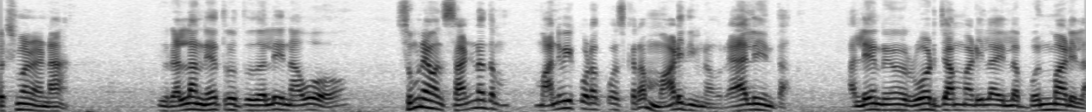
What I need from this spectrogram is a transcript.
ಲಕ್ಷ್ಮಣಣ್ಣ ಇವರೆಲ್ಲ ನೇತೃತ್ವದಲ್ಲಿ ನಾವು ಸುಮ್ಮನೆ ಒಂದು ಸಣ್ಣದ ಮನವಿ ಕೊಡೋಕ್ಕೋಸ್ಕರ ಮಾಡಿದ್ದೀವಿ ನಾವು ರ್ಯಾಲಿ ಅಂತ. ಅಲ್ಲೇನು ರೋಡ್ ಜಾಮ್ ಮಾಡಿಲ್ಲ, ಇಲ್ಲ ಬಂದ್ ಮಾಡಿಲ್ಲ.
